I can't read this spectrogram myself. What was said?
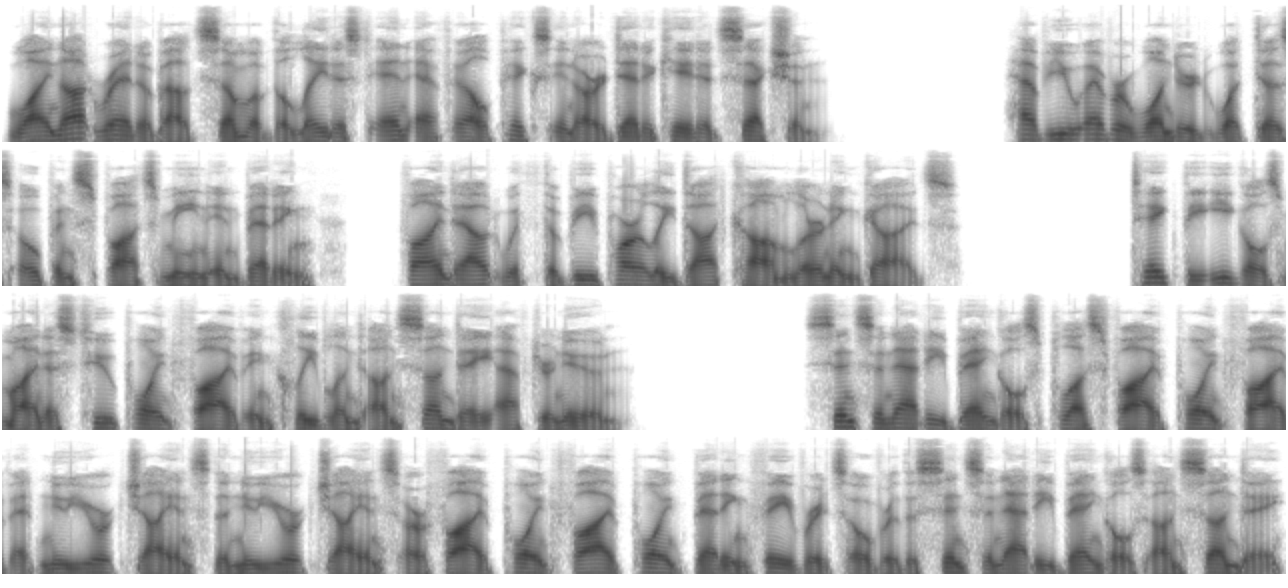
Why not read about some of the latest NFL picks in our dedicated section? Have you ever wondered what does open spots mean in betting? Find out with the bparlay.com learning guides. Take the Eagles minus 2.5 in Cleveland on Sunday afternoon. Cincinnati Bengals plus 5.5 at New York Giants The New York Giants are 5.5 point betting favorites over the Cincinnati Bengals on Sunday,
